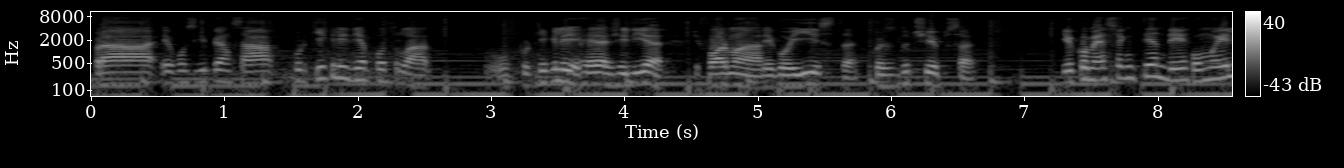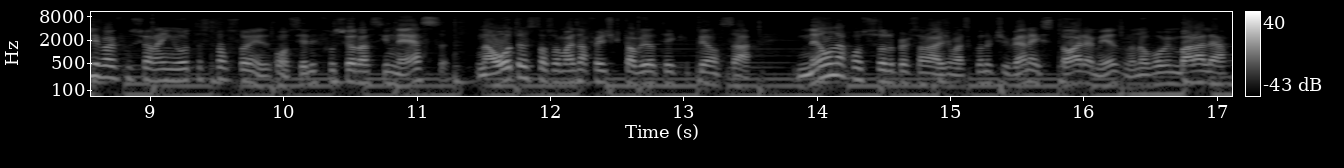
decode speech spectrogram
pra eu conseguir pensar por que, que ele iria pro outro lado. Por que, que ele reagiria de forma egoísta, coisas do tipo, sabe? E eu começo a entender como ele vai funcionar em outras situações. Bom, se ele funcionar assim nessa, na outra situação mais à frente que talvez eu tenha que pensar, não na construção do personagem, mas quando eu estiver na história mesmo, eu não vou me embaralhar.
